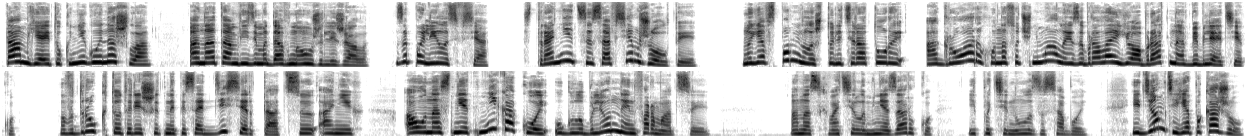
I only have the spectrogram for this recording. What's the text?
Там я эту книгу и нашла. Она там, видимо, давно уже лежала. Запылилась вся. Страницы совсем желтые. Но я вспомнила, что литературы о груарах у нас очень мало и забрала ее обратно в библиотеку. Вдруг кто-то решит написать диссертацию о них, а у нас нет никакой углубленной информации. Она схватила меня за руку и потянула за собой. «Идемте, я покажу.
